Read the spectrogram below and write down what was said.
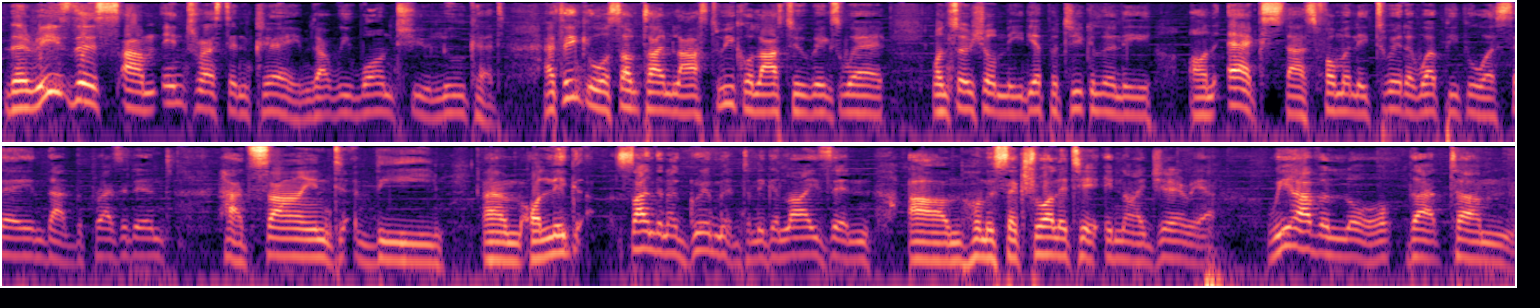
there is this um, interesting claim that we want to look at. I think it was sometime last week or last two weeks where on social media, particularly on X, that's formerly Twitter, where people were saying that the president had signed the um, or leg- signed an agreement legalizing um, homosexuality in Nigeria. We have a law that um,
